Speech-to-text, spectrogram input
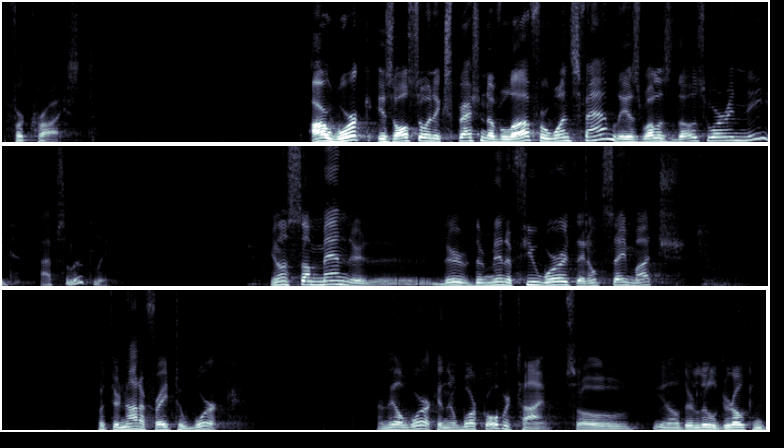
for Christ. Our work is also an expression of love for one's family as well as those who are in need. Absolutely. You know, some men, they're, they're, they're men of few words, they don't say much, but they're not afraid to work and they'll work and they'll work overtime. So you know, their little girl can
